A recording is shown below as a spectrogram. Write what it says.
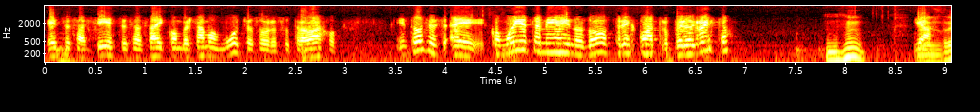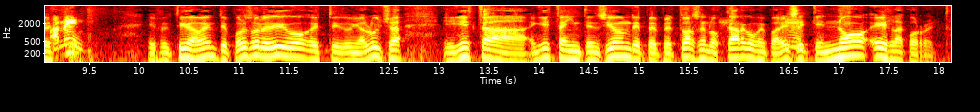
esto es así, esto es así, y conversamos mucho sobre su trabajo. Entonces, eh, como ella también hay unos dos, tres, cuatro, pero el resto, ya, amén. Efectivamente, por eso le digo, este, doña Lucha, en esta, en esta intención de perpetuarse en los cargos, me parece mm. que no es la correcta.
